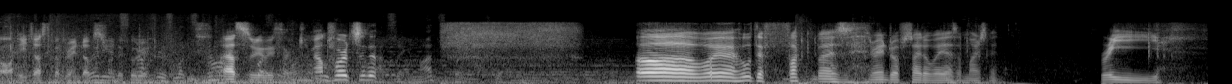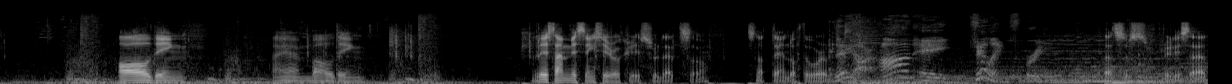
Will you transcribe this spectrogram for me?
Oh, he just got raindrops from the courier. Structures look strong, That's really fucking unfortunate. saying much, but still. Oh, where, who the fuck buys raindrop side away as a Marsmith? Three. Balding. I am balding. At least I'm missing zero creeps for that, so it's not the end of the world. They are on a killing spree. That's just really sad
